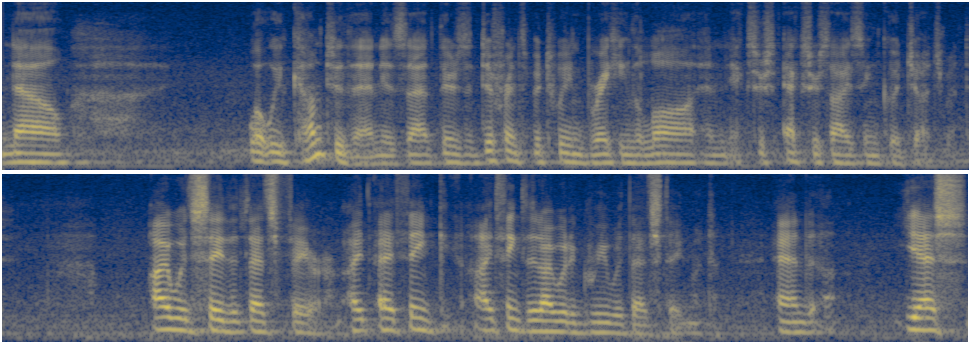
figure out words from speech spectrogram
Now, what we've come to then is that there's a difference between breaking the law and exer- exercising good judgment. I would say that that's fair. I, I think, I think that I would agree with that statement. And uh, yes,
